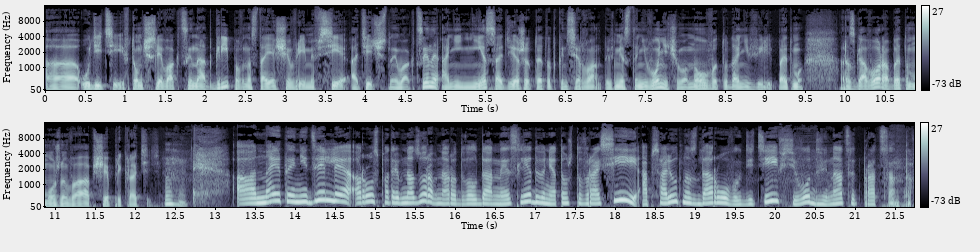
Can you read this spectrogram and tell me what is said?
э, у детей. В том числе вакцины от гриппа в настоящее время, все отечественные вакцины, они не содержат этот консервант. И вместо него ничего нового туда не ввели. Поэтому разговор об этом можно вообще прекратить. Угу. А на этой неделе Роспотребнадзор обнародовал данные исследования о том, что в России абсолютно здоровых детей всего 12%.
